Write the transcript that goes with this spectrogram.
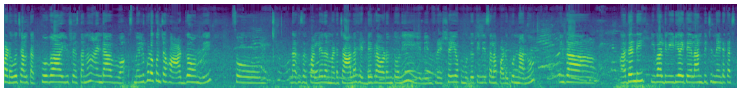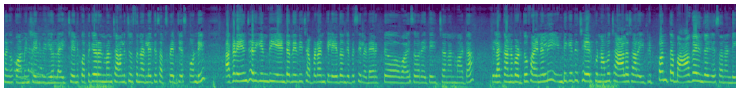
పడవు చాలా తక్కువగా యూస్ చేస్తాను. అండ్ ఆ స్మెల్ కూడా కొంచెం హార్డ్గా ఉంది. సో నాకు అసలు పర్లేదనమాట చాలా హెడ్ఏక్ రావడంతో నేను ఫ్రెష్ అయ్యి ఒక ముద్ద తినేసి అలా పడుకున్నాను. ఇంకా అదండి ఇవాళ వీడియో అయితే ఎలా అనిపించింది ఏంటో ఖచ్చితంగా కామెంట్ చేయండి వీడియో లైక్ చేయండి. కొత్తగా ఎవరైనా మన ఛానల్ చూస్తున్నట్లయితే సబ్స్క్రైబ్ చేసుకోండి. అక్కడ ఏం జరిగింది ఏంటనేది చెప్పడానికి లేదు అని చెప్పేసి ఇలా డైరెక్ట్ వాయిస్ ఓవర్ అయితే ఇచ్చానమాట ఇలా కనబడుతూ ఫైనల్లీ ఇంటికైతే చేరుకున్నాము. చాలా చాలా ఈ ట్రిప్ అంతా బాగా ఎంజాయ్ చేశానండి.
